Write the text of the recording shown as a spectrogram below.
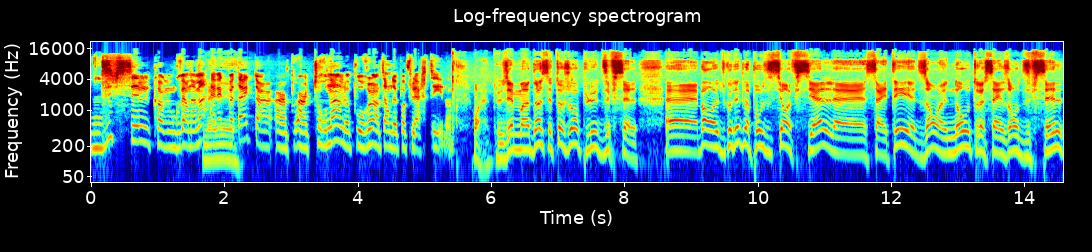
difficile comme gouvernement, avec peut-être un, un, tournant là, pour eux en termes de popularité. Là. Ouais, deuxième mandat, c'est toujours plus difficile. Euh, bon, du côté de l'opposition officielle, euh, ça a été, disons, une autre saison difficile.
